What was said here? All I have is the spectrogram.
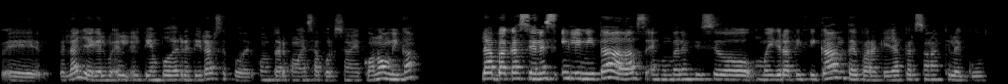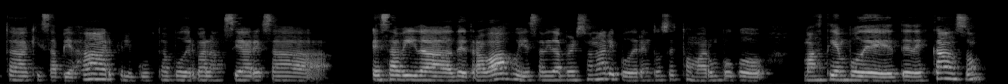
eh, llegue el, tiempo de retirarse, poder contar con esa porción económica. Las vacaciones ilimitadas es un beneficio muy gratificante para aquellas personas que les gusta quizás viajar, que les gusta poder balancear esa, esa vida de trabajo y esa vida personal y poder entonces tomar un poco más tiempo de descanso.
